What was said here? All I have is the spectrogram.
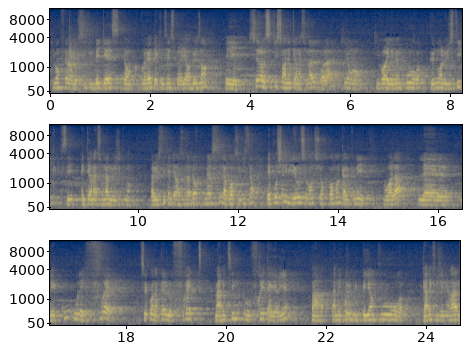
qui vont faire le cycle BTS, donc brevet technicien supérieur deux ans, et ceux-là aussi qui sont à l'international, voilà, qui, ont, qui voient les mêmes cours que nous en logistique, c'est international logiquement. La logistique internationale. Donc, merci d'avoir suivi ça. Les prochaines vidéos seront sur comment calculer, voilà, les, les coûts ou les frais, ce qu'on appelle le fret maritime ou le fret aérien par la méthode du payant pour tarif général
